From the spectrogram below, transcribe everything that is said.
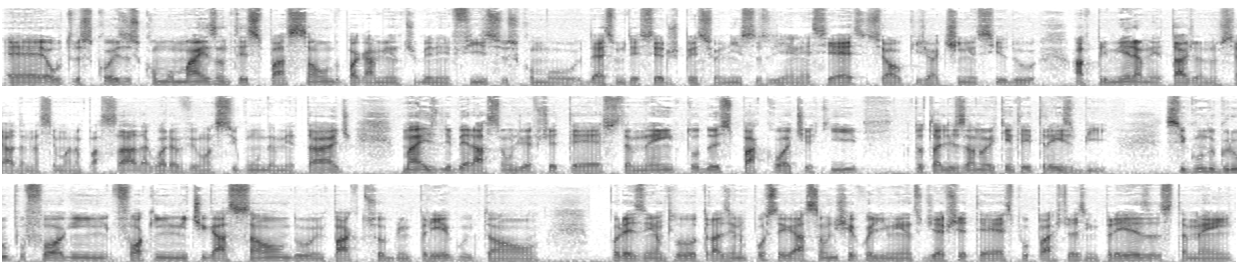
é, outras coisas como mais antecipação do pagamento de benefícios, como o 13º de pensionistas do INSS, isso é algo que já tinha sido a primeira metade anunciada na semana passada, agora veio uma segunda metade, mais liberação de FGTS também, todo esse pacote aqui totalizando 83 bi. Segundo grupo foca em, foca em mitigação do impacto sobre o emprego, então por exemplo, trazendo postergação de recolhimento de FGTS por parte das empresas, também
